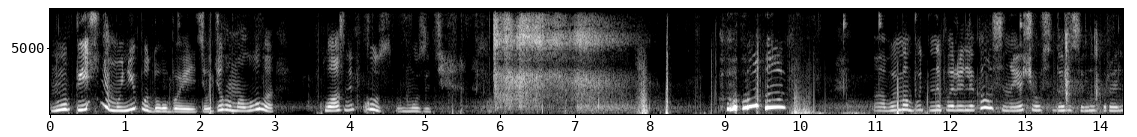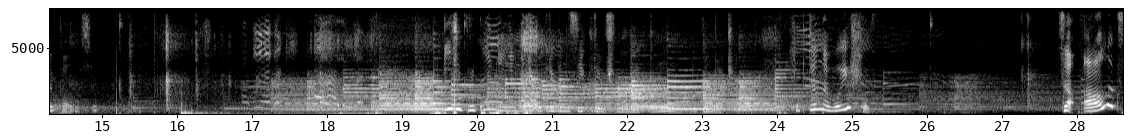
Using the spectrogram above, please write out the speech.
Ну, пісня мені подобається. У цього малого класний вкус в музиці. А ви, мабуть, не перелякалися, але я чогось дуже сильно перелякалася. Дуже прикольно, але мені потрібен цей ключ малий, тому до побачення. Щоб ти не вийшов. Це Алекс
